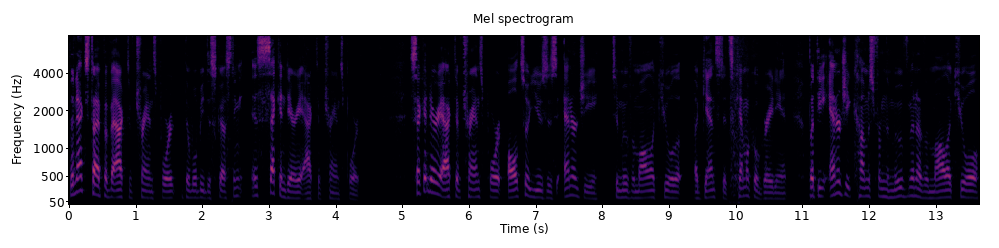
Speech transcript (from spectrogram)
The next type of active transport that we'll be discussing is secondary active transport. Secondary active transport also uses energy to move a molecule against its chemical gradient, but the energy comes from the movement of a molecule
